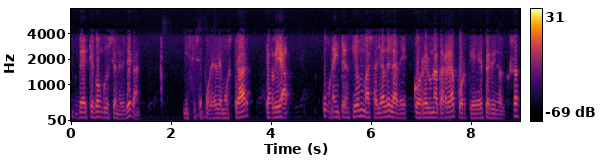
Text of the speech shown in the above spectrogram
ver qué conclusiones llegan. Y si se puede demostrar que había una intención más allá de la de correr una carrera porque he perdido el dorsal.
